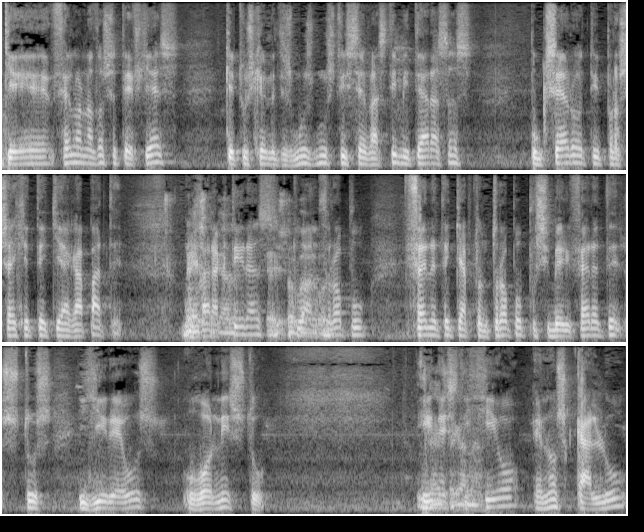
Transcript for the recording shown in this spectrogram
Και θέλω να δώσετε ευχές και τους χαιρετισμούς μου στη σεβαστή μητέρα σας που ξέρω ότι προσέχετε και αγαπάτε. Ο χαρακτήρας του ανθρώπου φαίνεται και από τον τρόπο που συμπεριφέρεται στους γυρεούς γονείς του. Είναι στοιχείο ενός καλού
